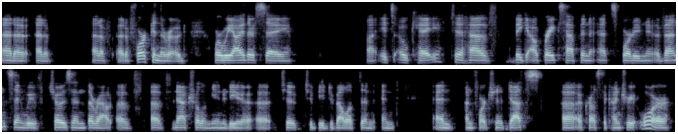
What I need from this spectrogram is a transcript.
at a at a at a at a fork in the road where we either say uh, it's okay to have big outbreaks happen at sporting events, and we've chosen the route of, of natural immunity uh, uh, to, to be developed and, and, and unfortunate deaths uh, across the country, or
